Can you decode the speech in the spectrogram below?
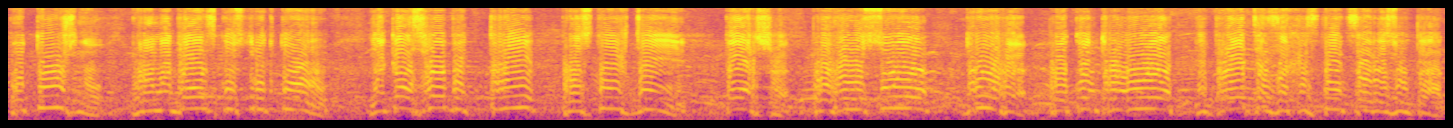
потужну громадянську структуру, яка зробить три простих дії. Перше проголосує, друге проконтролює і третє захистить цей результат.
